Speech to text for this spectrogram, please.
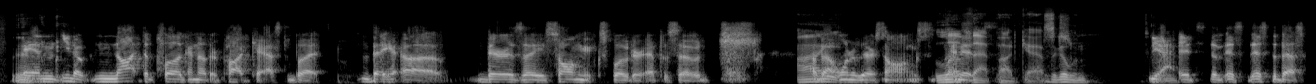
Yeah. and you know not to plug another podcast but they uh there is a song exploder episode I about one of their songs love that podcast. That's a good one. It's a good yeah it's the it's it's the best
